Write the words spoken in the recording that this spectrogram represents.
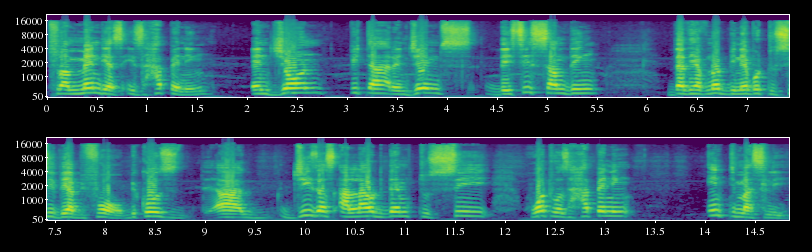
tremendous is happening, and John, Peter, and James they see something that they have not been able to see there before because uh, Jesus allowed them to see what was happening intimately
